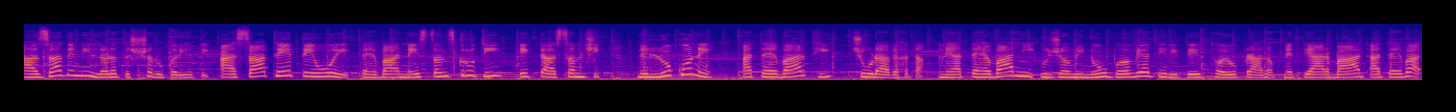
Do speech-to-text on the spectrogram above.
આઝાદીની લડત શરૂ કરી હતી. આ સાથે તેઓએ તહેવારને સંસ્કૃતિ, એકતા સમજી ને લોકોને આ તહેવારથી જોડાવ્યા હતા અને આ તહેવારની ઉજવણીનો ભવ્યતી રીતે થયો પ્રારંભ. ને ત્યારબાદ આ તહેવાર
